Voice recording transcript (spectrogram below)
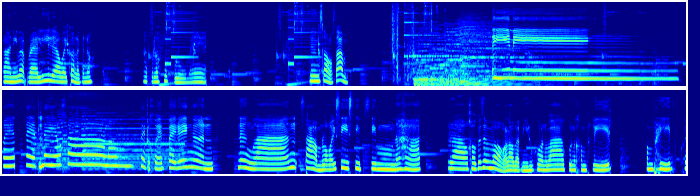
ปลานี้แบบแรลลี่เลยเอาไว้ก่อนแล้วกันเนาะปลาตัวละหกรูแม่หนึ่งสองสามตีนิงเควสเสร็จแล้วค่ะ เราเสร็จเควสไปด้วยเงิน 1ล้าน340 ซิมนะคะ เราเขาก็จะบอกเราแบบนี้ทุกคนว่าคุณ complete complete เคว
